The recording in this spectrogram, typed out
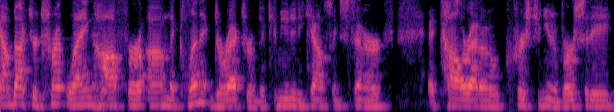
I'm Dr. Trent Langhofer. I'm the clinic director of the Community Counseling Center at Colorado Christian University.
